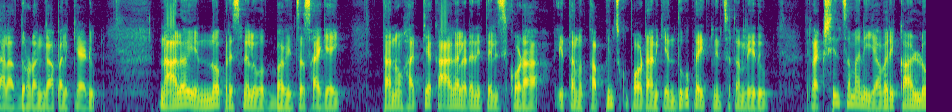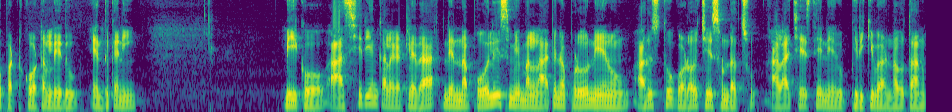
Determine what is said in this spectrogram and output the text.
చాలా దృఢంగా పలికాడు. నాలో ఎన్నో ప్రశ్నలు ఉద్భవించసాగాయి. తను హత్య కాగలడని తెలిసి కూడా ఇతను తప్పించుకుపోవటానికి ఎందుకు ప్రయత్నించటం లేదు? రక్షించమని ఎవరి కాళ్ళు పట్టుకోవటం లేదు. ఎందుకని? మీకు ఆశ్చర్యం కలగట్లేదా? నిన్న పోలీస్ మిమ్మల్ని ఆపినప్పుడు నేను అరుస్తూ గొడవ చేసి ఉండొచ్చు అలా చేస్తే నేను పిరికివాడిని అవుతాను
